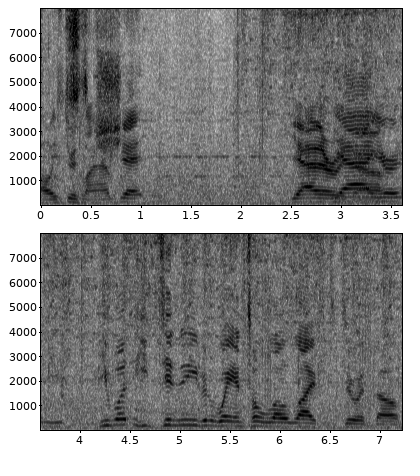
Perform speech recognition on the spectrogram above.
oh, he's doing Slam. some shit. Yeah, there yeah, we go. Yeah, you're. He, he, was, he didn't even wait until low life to do it though.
